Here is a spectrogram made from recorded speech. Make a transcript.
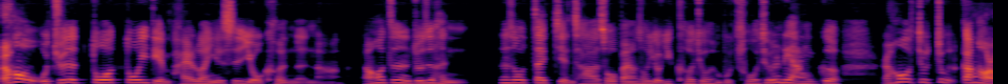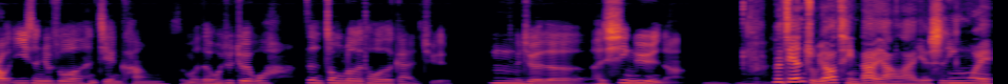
然后我觉得多多一点排卵也是有可能啊。然后真的就是很那时候在检查的时候，我本来说有一颗就很不错，就是两个，然后就就刚好医生就说很健康什么的，我就觉得哇，真的中乐透的感觉，嗯，就觉得很幸运啊。嗯，那今天主要请大洋来，也是因为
